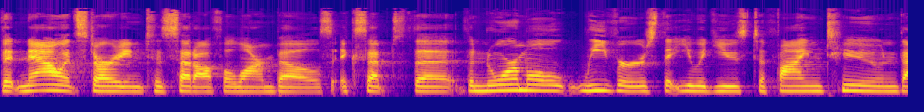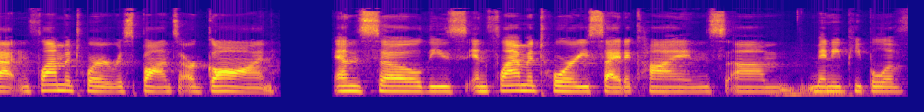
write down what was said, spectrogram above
that now it's starting to set off alarm bells except the the normal levers that you would use to fine tune that inflammatory response are gone. And so these inflammatory cytokines um, many people have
